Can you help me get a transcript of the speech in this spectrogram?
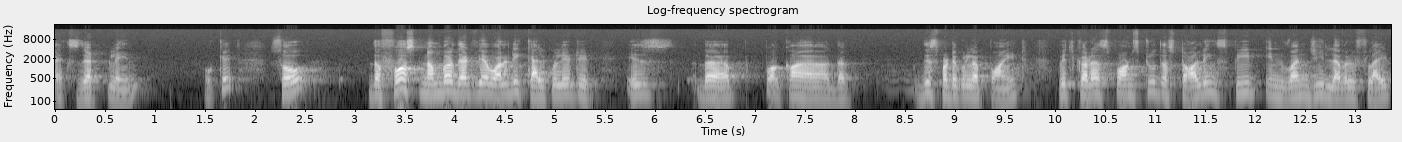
xz plane. Okay. So, the first number that we have already calculated is the, uh, the this particular point which corresponds to the stalling speed in 1g level flight.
